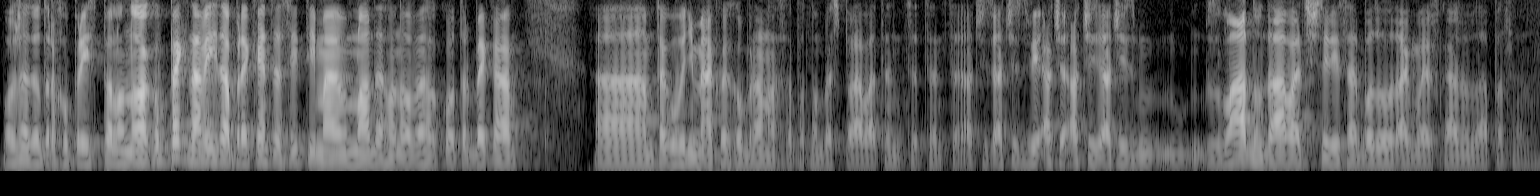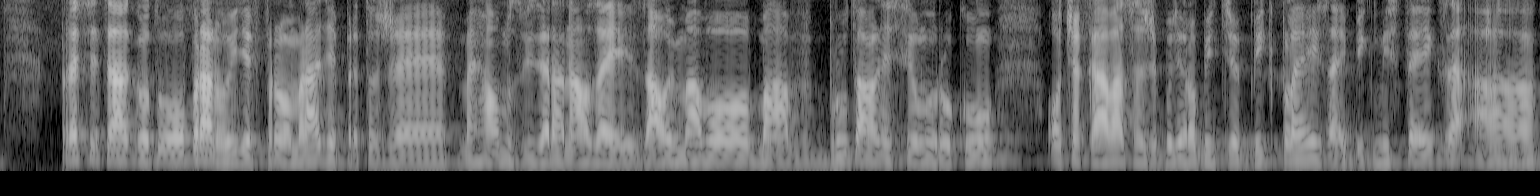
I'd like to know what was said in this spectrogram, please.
možno to trochu prispelo. No ako pekná výhra pre Kansas City, majú mladého nového quarterbacka, Um, tak uvidíme, ako ich obrana sa potom bude správať ten, ten, a, či, a, či, a, či, a, či, a či zvládnu dávať 40 bodov takmer v každom zápase. No. Presne tak, o tú obranu ide v prvom rade, pretože Mahomes vyzerá naozaj zaujímavo, má brutálne silnú ruku, očakáva sa, že bude robiť big plays aj big mistakes, a,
